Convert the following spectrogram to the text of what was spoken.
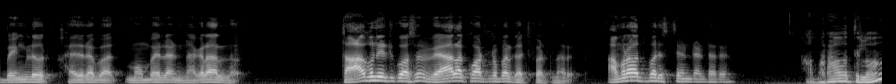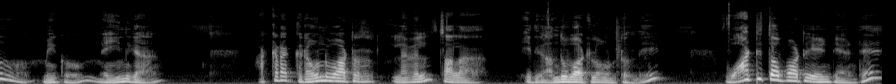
బెంగళూరు హైదరాబాద్ ముంబై లాంటి నగరాల్లో తాగునీటి కోసం వేల కోట్ల రూపాయలు ఖర్చు పెడుతున్నారు. అమరావతి పరిస్థితి ఏంటంటారు? అమరావతిలో మీకు మెయిన్గా అక్కడ గ్రౌండ్ వాటర్ లెవెల్ చాలా ఇది అందుబాటులో ఉంటుంది. వాటితో పాటు ఏంటి అంటే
